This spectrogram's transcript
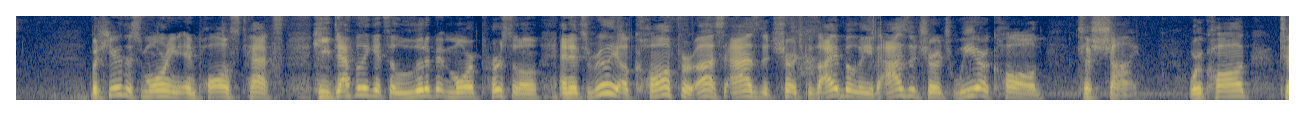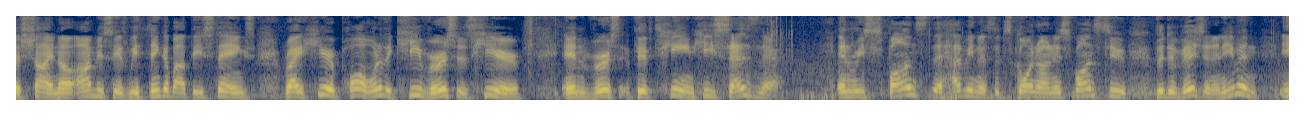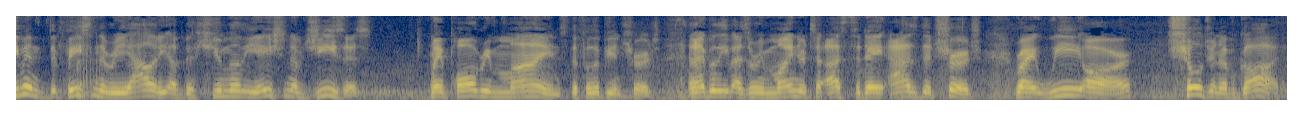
But here this morning in Paul's text, he definitely gets a little bit more personal, and it's really a call for us as the church, because I believe as the church, we are called to shine. We're called to shine. Now, obviously, as we think about these things, right here, Paul, one of the key verses here in verse 15, he says there, in response to the heaviness that's going on, in response to the division, and even even the, facing the reality of the humiliation of Jesus, right? Paul reminds the Philippian church, and I believe as a reminder to us today as the church, right? We are children of God,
